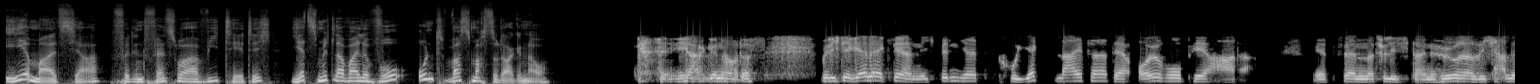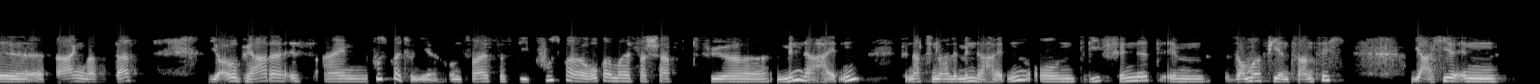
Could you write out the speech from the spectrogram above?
Ehemals ja für den François Avis tätig, jetzt mittlerweile wo und was machst du da genau? ja, genau, das will ich dir gerne erklären. Ich bin jetzt Projektleiter der Europeada. Jetzt werden natürlich deine Hörer sich alle äh, fragen, was ist das? Die Europeada ist ein Fußballturnier. Und zwar ist das die Fußball-Europameisterschaft für Minderheiten, für nationale Minderheiten. Und die findet im Sommer 24, ja, hier in,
